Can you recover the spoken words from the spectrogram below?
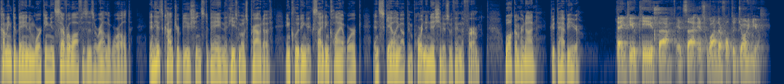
coming to Bain and working in several offices around the world, and his contributions to Bain that he's most proud of, including exciting client work and scaling up important initiatives within the firm. Welcome, Hernan. Good to have you here. Thank you, Keith. Uh, it's uh, it's wonderful to join you.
